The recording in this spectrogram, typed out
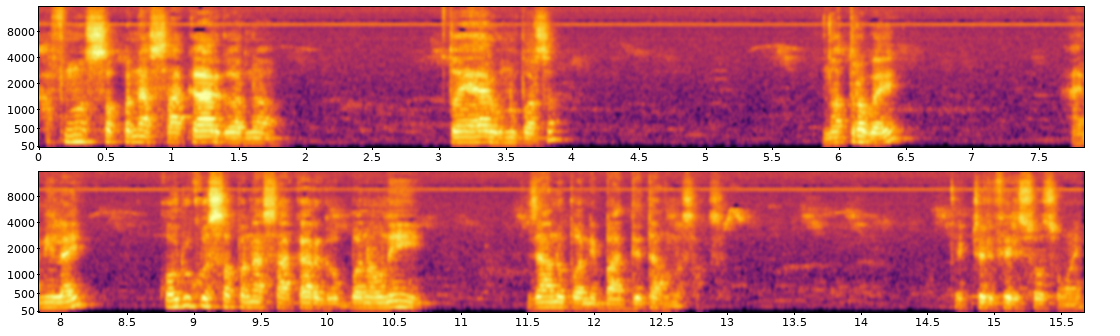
आफ्नो सपना साकार गर्न तयार हुनुपर्छ। नत्र भए हामीलाई अरूको सपना साकार बनाउनै जानुपर्ने बाध्यता हुनसक्छ एकचोटि फेरि सोचौँ है।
